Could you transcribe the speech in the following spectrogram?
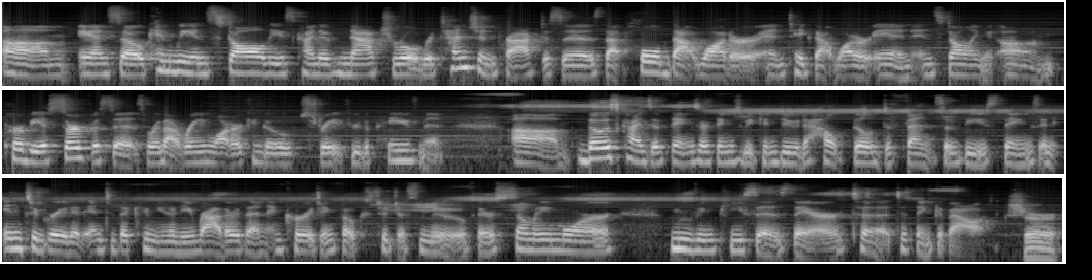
Um, and so, can we install these kind of natural retention practices that hold that water and take that water in, installing um, pervious surfaces where that rainwater can go straight through the pavement? Um, those kinds of things are things we can do to help build defense of these things and integrate it into the community rather than encouraging folks to just move. There's so many more moving pieces there to, to think about. Sure.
